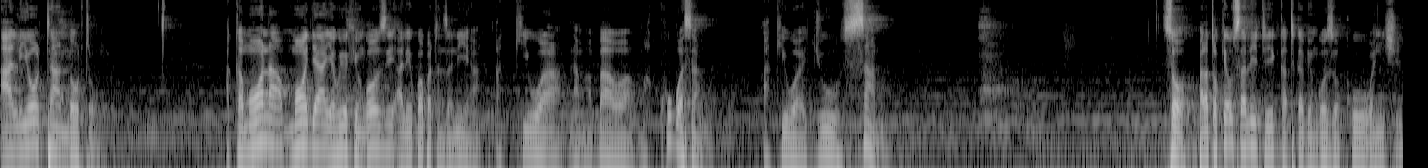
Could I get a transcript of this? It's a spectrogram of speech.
Aliota ndoto, akamwona moja ya huyo kiongozi aliyekuwa hapa Tanzania akiwa na mabawa makubwa sana, akiwa juu sana. So panatokea usaliti katika viongozi wakuu wa nchi.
